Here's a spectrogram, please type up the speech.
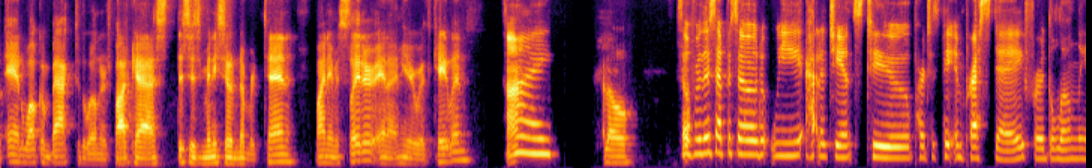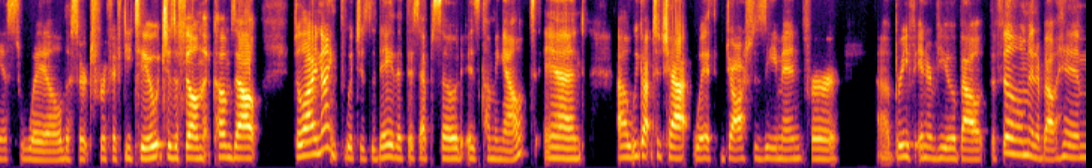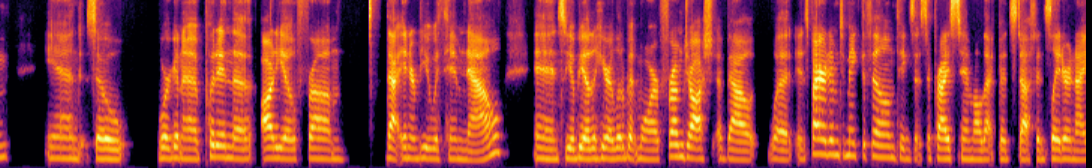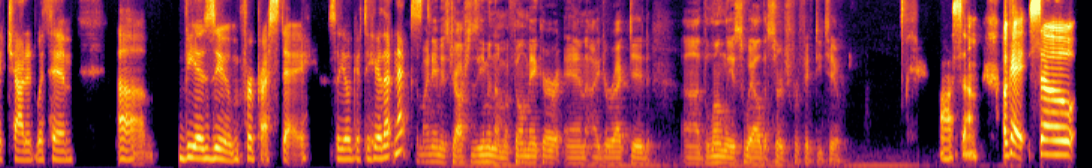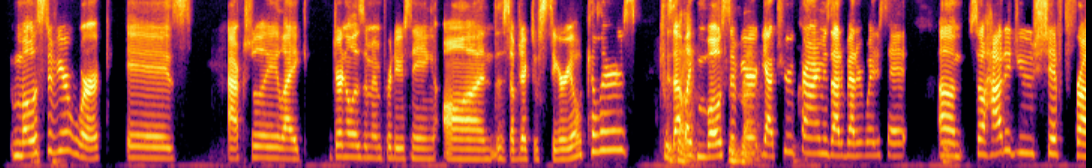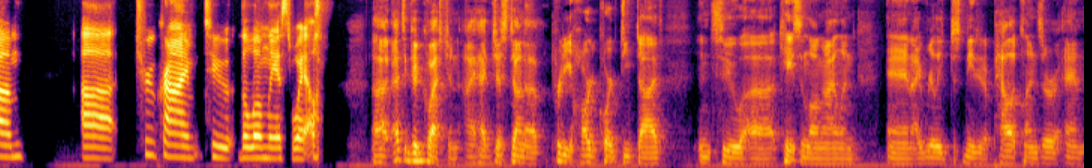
everyone, and welcome back to the Whale Nerds Podcast. This is minisode number 10. My name is Slater, and I'm here with Caitlin. Hi. Hello. So, for this episode, we had a chance to participate in press day for The Loneliest Whale, The Search for 52, which is a film that comes out July 9th, which is the day that this episode is coming out. And uh, we got to chat with Josh Zeman for a brief interview about the film and about him and so we're going to put in the audio from that interview with him now. And so you'll be able to hear a little bit more from Josh about what inspired him to make the film, things that surprised him, all that good stuff. And Slater and I chatted with him um, via Zoom for press day. So you'll get to hear that next. So my name is Josh Zeman. I'm a filmmaker and I directed uh, The Loneliest Whale, The Search for 52. Awesome. Okay. So most of your work is actually like journalism and producing on the subject of serial killers. True is that crime. like most true of your crime. yeah, true crime? Is that a better way to say it? Um, so how did you shift from uh true crime to the loneliest whale? Uh, that's a good question. I had just done a pretty hardcore deep dive into uh, a case in Long Island, and I really just needed a palate cleanser. And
